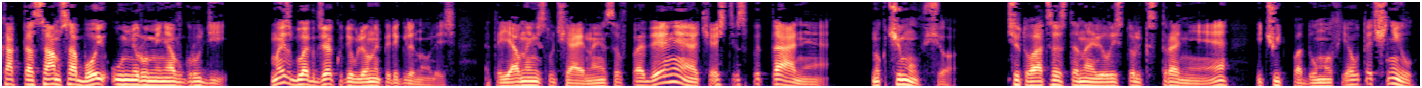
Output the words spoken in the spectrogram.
как-то сам собой умер у меня в груди. Мы с Блэк Джек удивленно переглянулись. Это явно не случайное совпадение, а часть испытания. Но к чему все? Ситуация становилась только страннее, и чуть подумав, я уточнил.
